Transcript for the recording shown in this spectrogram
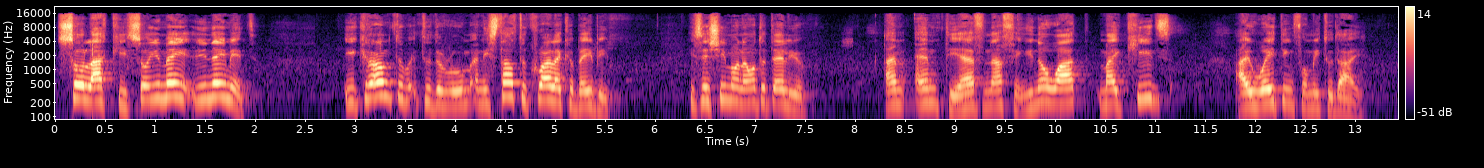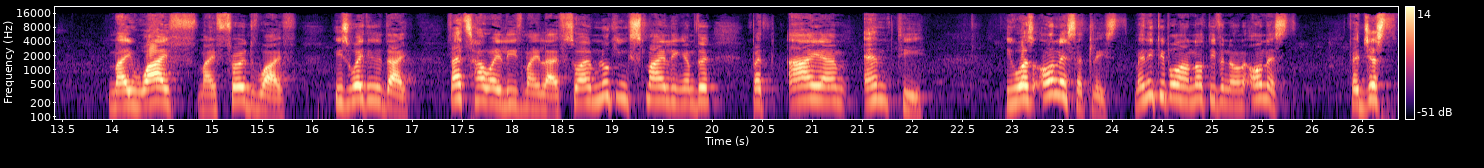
so lucky, so you, may, you name it. He came to, to the room and he started to cry like a baby. He says, Shimon, I want to tell you, I'm empty, I have nothing. You know what? My kids are waiting for me to die. My wife, my third wife, is waiting to die. That's how I live my life. So I'm looking, smiling, I'm the, but I am empty he was honest at least. Many people are not even honest. They just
